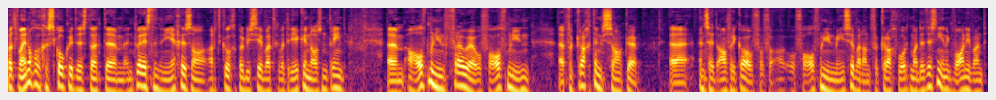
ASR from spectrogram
Wat vir my nogal geskok het is dat ehm um, in 2009 is 'n artikel gepubliseer wat wat reken daar's omtrent ehm um, 'n half miljoen vroue of 'n half miljoen uh, verkrachtingssake uh in Suid-Afrika of of of half miljoen mense wat dan verkragt word, maar dit is nie eintlik waar nie want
